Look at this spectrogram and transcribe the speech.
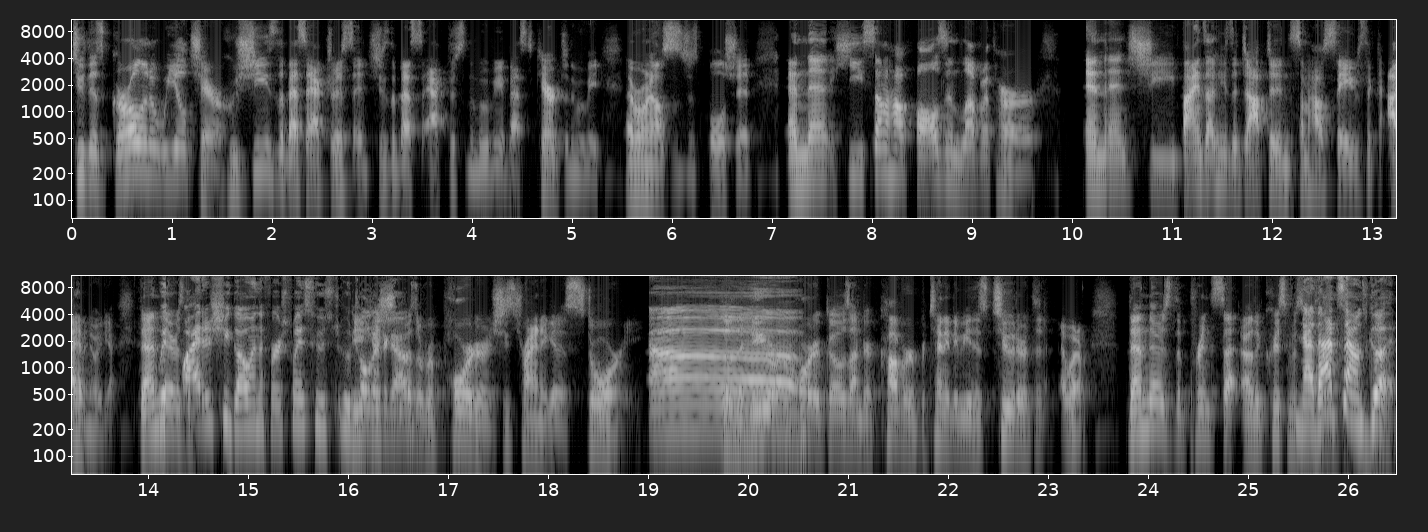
to this girl in a wheelchair who she's the best actress and she's the best actress in the movie and best character in the movie. Everyone else is just bullshit. And then he somehow falls in love with her. And then she finds out he's adopted and somehow saves the. I have no idea. Then Wait, there's why the, did she go in the first place? Who's who told her to because she go? was a reporter and she's trying to get a story. Oh, So the New York reporter goes undercover, pretending to be this tutor. Whatever. Then there's the princess or the Christmas. Now that sounds good.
